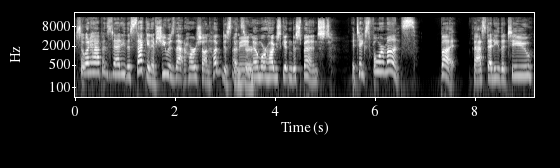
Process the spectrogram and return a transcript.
So what happens to Eddie the Second if she was that harsh on Hug Despenser? I mean, no more hugs getting dispensed. It takes four months. But Fast Eddie the Two,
